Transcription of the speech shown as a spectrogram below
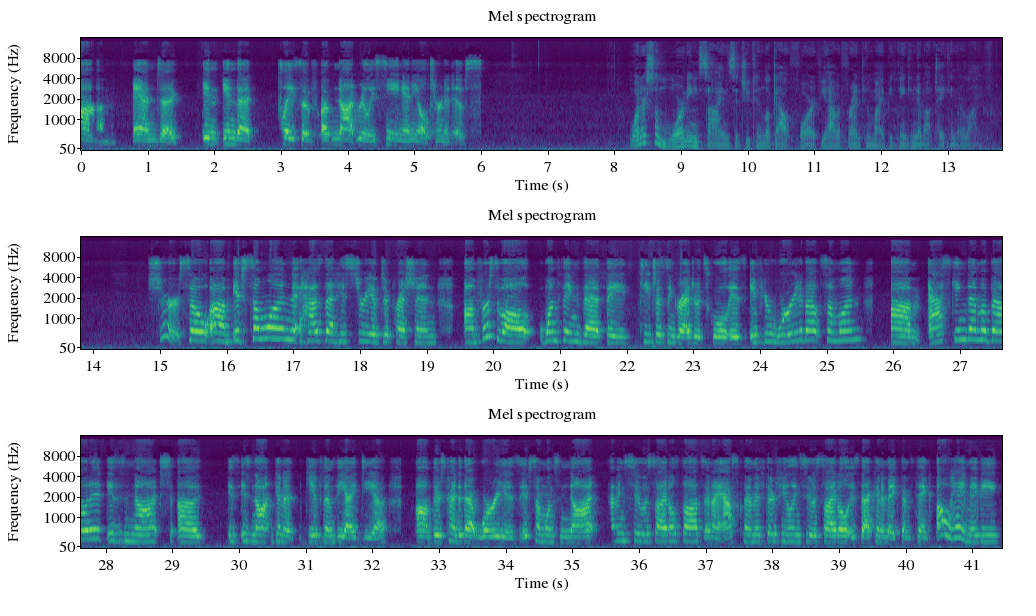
Um, and uh, in in that place of of not really seeing any alternatives. What are some warning signs that you can look out for if you have a friend who might be thinking about taking their life? Sure. So, um, if someone has that history of depression, um, first of all, one thing that they teach us in graduate school is if you're worried about someone, um, asking them about it is not uh, is is not going to give them the idea. Um, there's kind of that worry is if someone's not having suicidal thoughts, and I ask them if they're feeling suicidal, is that going to make them think, oh, hey, maybe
